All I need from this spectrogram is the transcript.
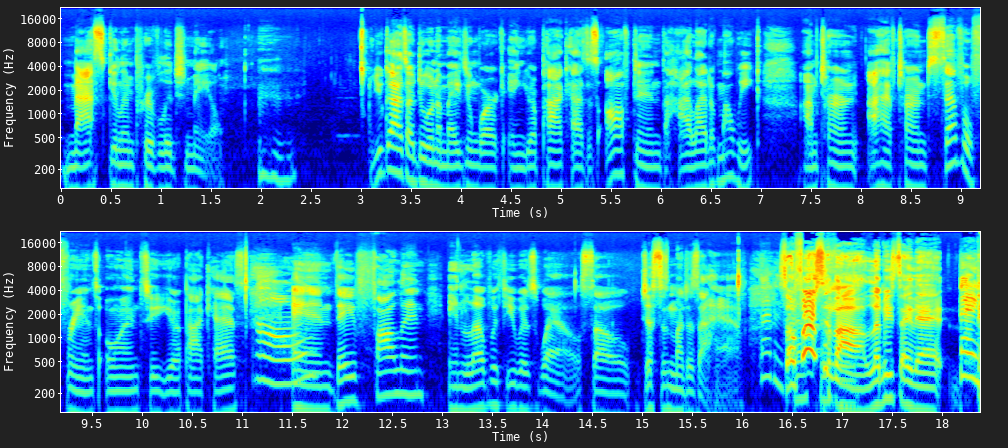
masculine privileged male. Mm-hmm. You guys are doing amazing work, and your podcast is often the highlight of my week. I'm turned. I have turned several friends on to your podcast, Aw. and they've fallen in love with you as well. So just as much as I have. That is so. so first of all, let me say that. Thank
